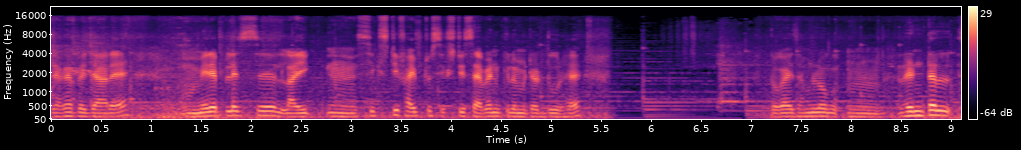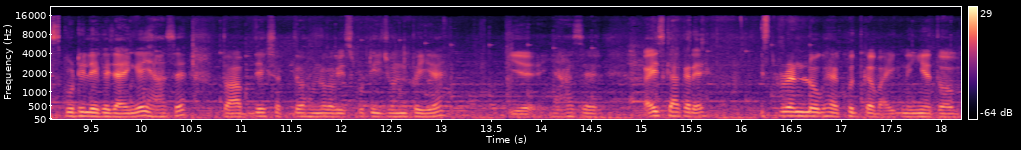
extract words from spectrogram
जगह पे जा रहे हैं। मेरे प्लेस से लाइक 65 टू 67 किलोमीटर दूर है। तो गाइज़ हम लोग रेंटल स्कूटी लेके जाएँगे यहाँ से। तो आप देख सकते हो, हम लोग अभी स्कूटी जून पे ही है। ये यहाँ से। गाइज़ क्या करें? स्टूडेंट लोग हैं, खुद का बाइक नहीं है तो अब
